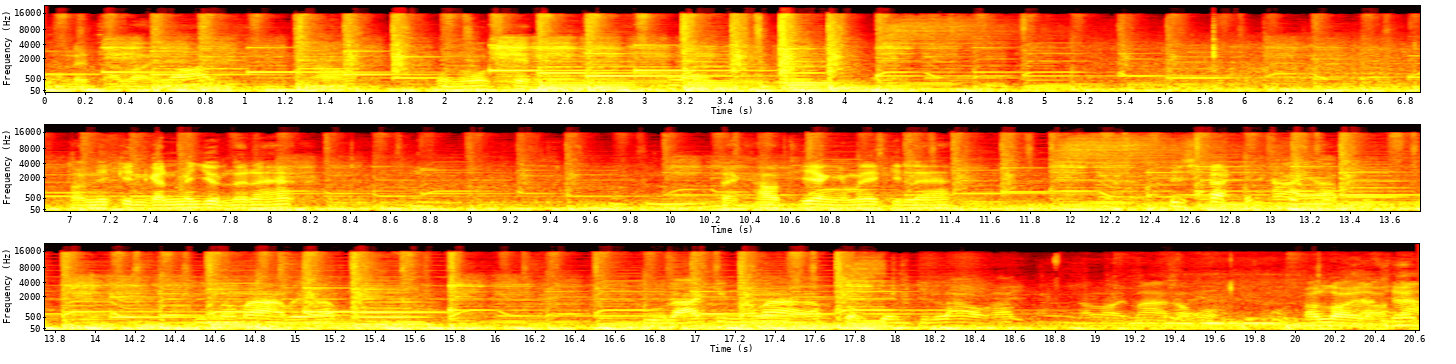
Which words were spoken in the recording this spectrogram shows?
อร่อยอร่อยร้อนเอาคุณว่าเค็มอร่อยตอนนี้กินกันไม่หยุดเลยนะฮะ แต่ข้าวเที่ยงยังไม่ได้กินเลยฮะพี่ชายใช่ครับ กินมาม่าไปครับอยู่ร้านกินมาม่าครับจบเย็นกินเหล้าครับ อร่อยมากครับผม อร่อยเหรอเชฟ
